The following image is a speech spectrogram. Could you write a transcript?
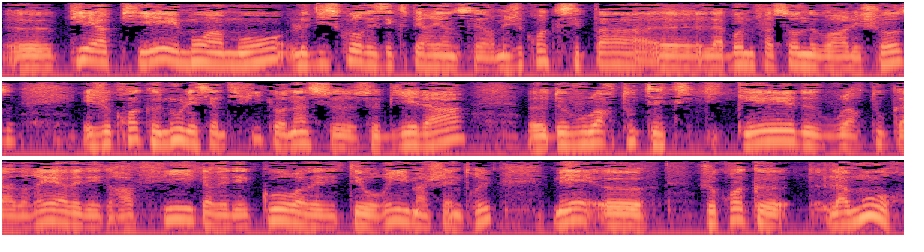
euh, pied à pied et mot à mot le discours des expérienceurs. Mais je crois que ce n'est pas euh, la bonne façon de voir les choses. Et je crois que nous, les scientifiques, on a ce, ce biais-là euh, de vouloir tout expliquer, de vouloir tout cadrer avec des graphiques, avec des cours, avec des théories, machin truc. Mais je crois que l'amour,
